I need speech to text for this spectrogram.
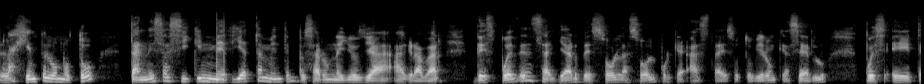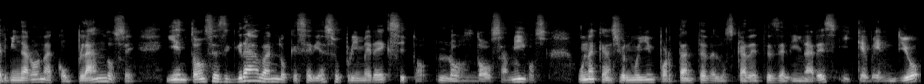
la gente lo notó. Tan es así que inmediatamente empezaron ellos ya a grabar, después de ensayar de sol a sol, porque hasta eso tuvieron que hacerlo, pues eh, terminaron acoplándose y entonces graban lo que sería su primer éxito, Los dos amigos, una canción muy importante de los cadetes de Linares y que vendió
